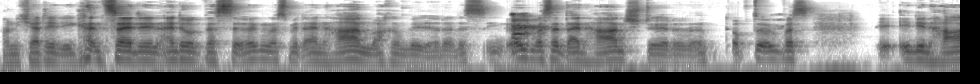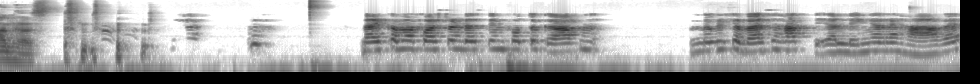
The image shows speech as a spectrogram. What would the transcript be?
Und ich hatte die ganze Zeit den Eindruck, dass du irgendwas mit deinen Haaren machen will oder dass irgendwas an deinen Haaren stört oder ob du irgendwas in den Haaren hast. Na, ich kann mir vorstellen, dass dem Fotografen möglicherweise hat er längere Haare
